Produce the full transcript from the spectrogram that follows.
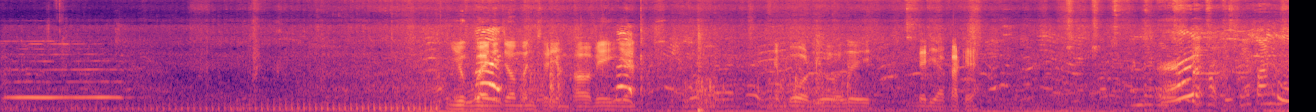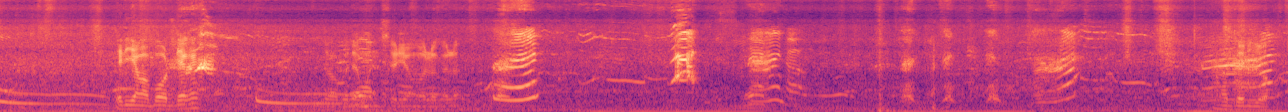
યુગભાઈની જો મંચુરિયમ ખાવા બે ગયા. ને બોર્ડ જોવો જોઈ દરિયા કાંઠે. દરિયામાં બોટ દેખાય? જો બધા મંચુરિયમ અલગ અલગ દરિયો.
